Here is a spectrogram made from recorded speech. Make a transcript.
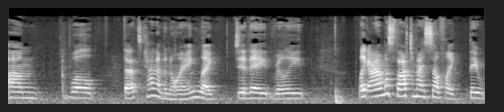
um, well, that's kind of annoying. Like, did they really? Like, I almost thought to myself, like, they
